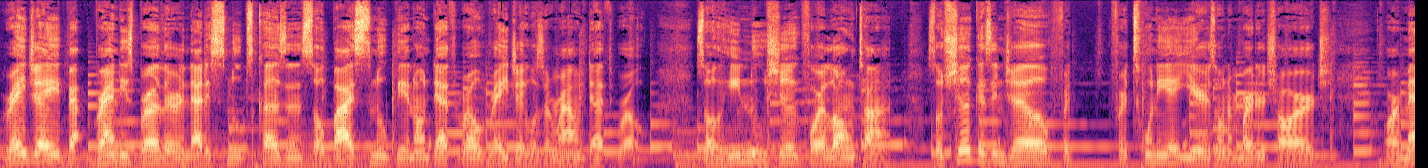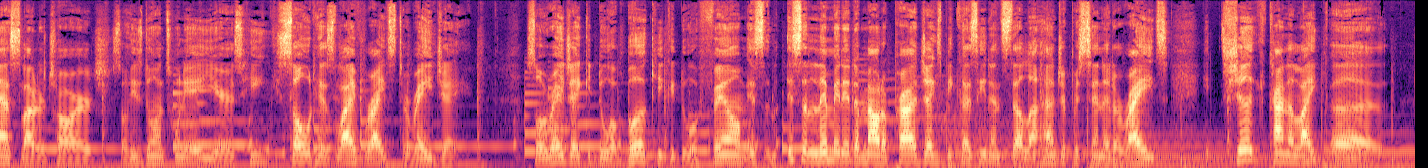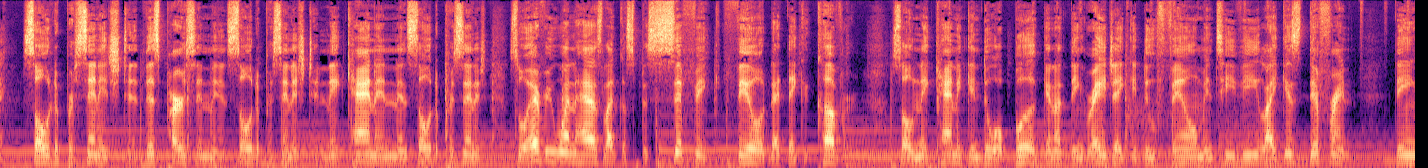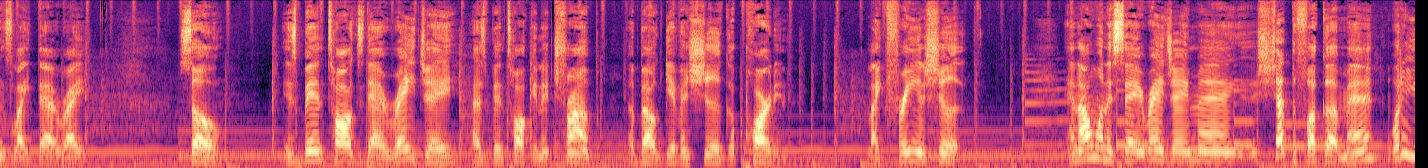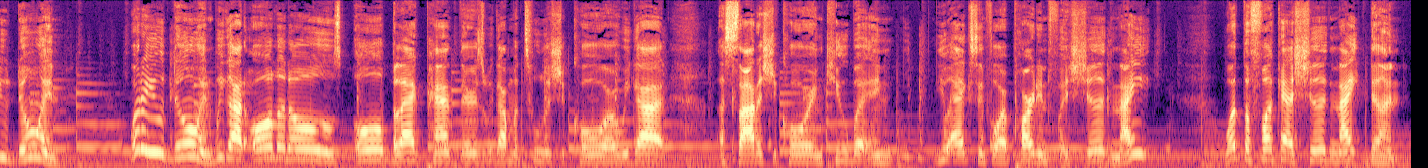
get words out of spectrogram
Ray J, Brandy's brother, and that is Snoop's cousin. So by Snoop being on death row, Ray J was around death row. So he knew Suge for a long time. So Suge is in jail for for 28 years on a murder charge or a manslaughter charge. So he's doing 28 years. He sold his life rights to Ray J. So Ray J could do a book, he could do a film. It's it's a limited amount of projects because he didn't sell 100% of the rights. Suge kind of like uh sold a percentage to this person and sold a percentage to Nick Cannon and sold a percentage. So everyone has like a specific field that they could cover. So Nick Cannon can do a book and I think Ray J could do film and TV. Like it's different things like that, right? So it's been talks that Ray J has been talking to Trump about giving Suge a pardon, like freeing Suge. And I want to say, Ray J, man, shut the fuck up, man. What are you doing? What are you doing? We got all of those old Black Panthers. We got Mutulu Shakur. We got Assata Shakur in Cuba. And you asking for a pardon for Suge Knight? What the fuck has Suge Knight done?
